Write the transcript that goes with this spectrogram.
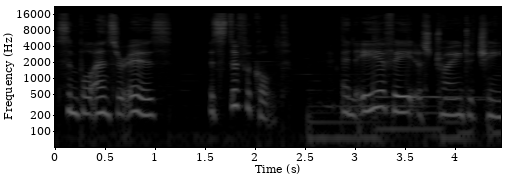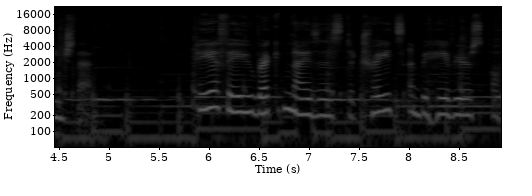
Simple answer is it's difficult, and AFA is trying to change that. AFA recognizes the traits and behaviors of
